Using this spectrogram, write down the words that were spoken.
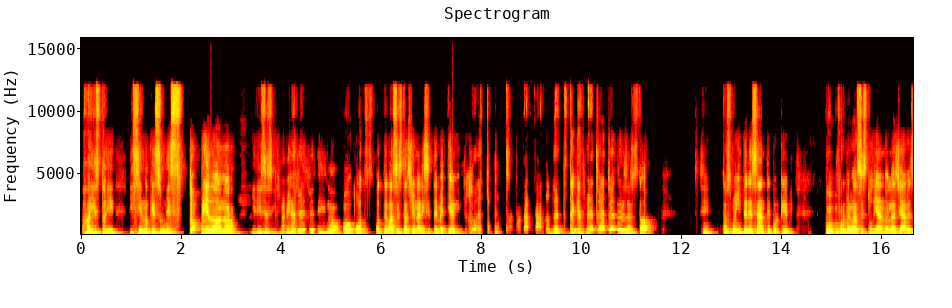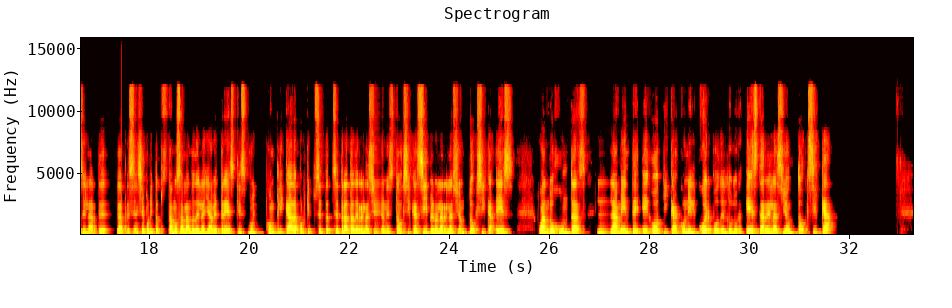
ay, estoy diciendo que es un estúpido, ¿no? Y dices, a ver, a ver, ¿no? O, o, o te vas a estacionar y se te mete alguien, stop. ¿Sí? Entonces, muy interesante porque conforme vas estudiando las llaves del arte de la presencia, por ahorita pues, estamos hablando de la llave 3, que es muy complicada porque pues, se, se, trata de relaciones tóxicas, sí, pero la relación tóxica es cuando juntas la mente egótica con el cuerpo del dolor. Esta relación tóxica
